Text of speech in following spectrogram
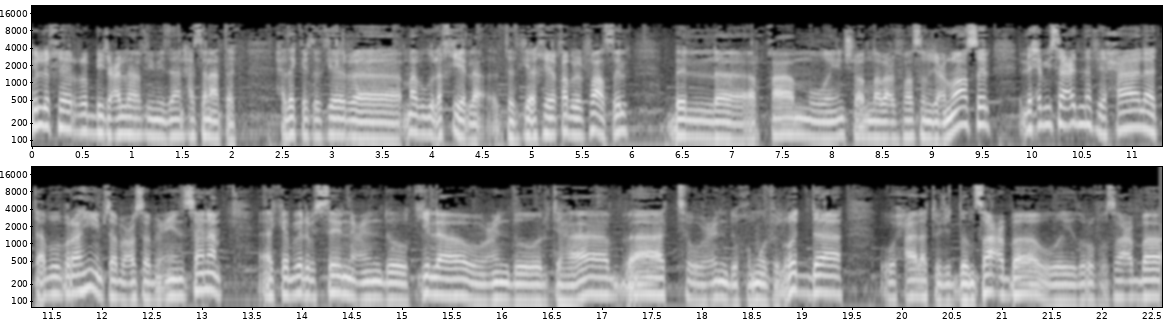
كل خير ربي يجعلها في ميزان حسناتك. حذكر تذكير آه، ما بقول أخير لا تذكير أخير قبل الفاصل بالأرقام وإن شاء الله بعد الفاصل نرجع نواصل. اللي يحب يساعدنا في حالة أبو إبراهيم 77 سنة آه، كبير بالسن عنده كلى وعنده التهابات وعنده خمول في الغدة وحالته جدا صعبة وظروفه صعبة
